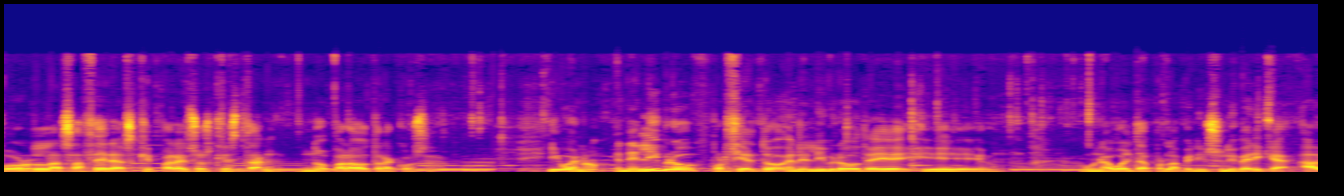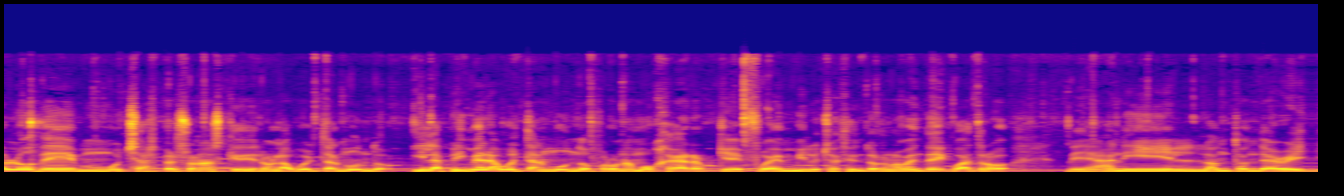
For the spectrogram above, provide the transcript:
por las aceras, que para eso es que están, no para otra cosa. Y bueno, en el libro, por cierto, en el libro de eh, Una vuelta por la península ibérica, hablo de muchas personas que dieron la vuelta al mundo. Y la primera vuelta al mundo por una mujer, que fue en 1894, de Annie Londonderry,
